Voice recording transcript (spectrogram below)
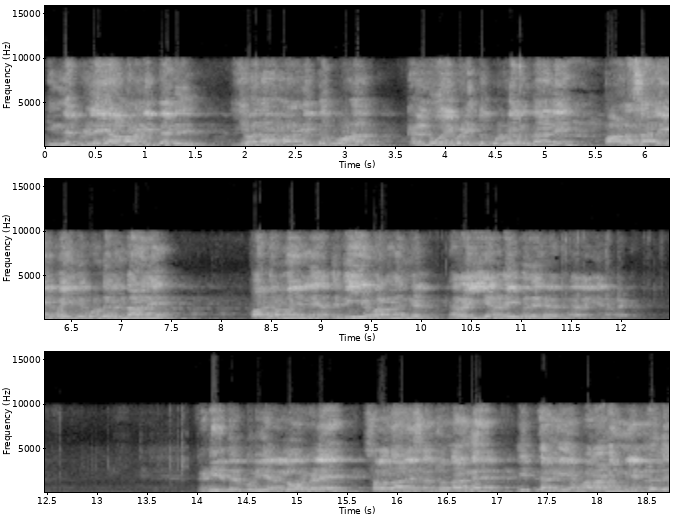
இந்த பிள்ளையா மரணித்தது. இவனா மரணித்து போனான். கல்லூரி படித்துக் கொண்டிருந்தானே. பாடசாலையில் பயின்று கொண்டிருந்தானே. பார்க்கிறோமா இல்லையா திடீர் மரணங்கள் நிறைய நடைபெறுகிறது. நிறைய நடக்கும் கணியத்திற்குரிய நல்லோர்களே சலதாலேசன் சொன்னாங்க இத்தகைய மரணம் என்பது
